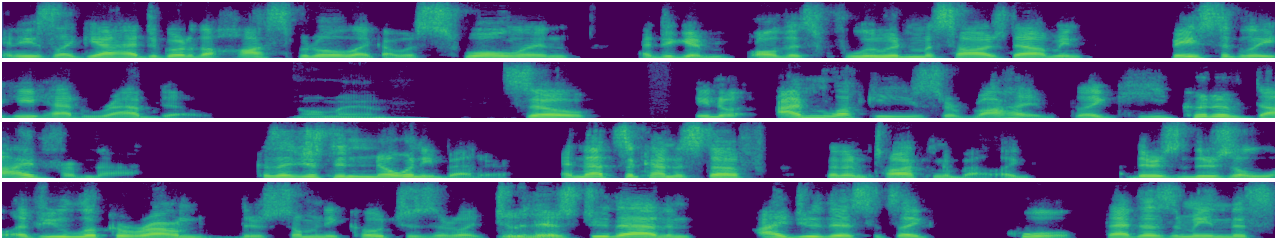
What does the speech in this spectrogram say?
and he's like, Yeah, I had to go to the hospital. Like I was swollen. I had to get all this fluid massaged out. I mean, basically he had rhabdo. Oh man. So, you know, I'm lucky he survived. Like he could have died from that because I just didn't know any better. And that's the kind of stuff that I'm talking about. Like there's there's a if you look around, there's so many coaches that are like, do this, do that, and I do this. It's like, cool. That doesn't mean this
